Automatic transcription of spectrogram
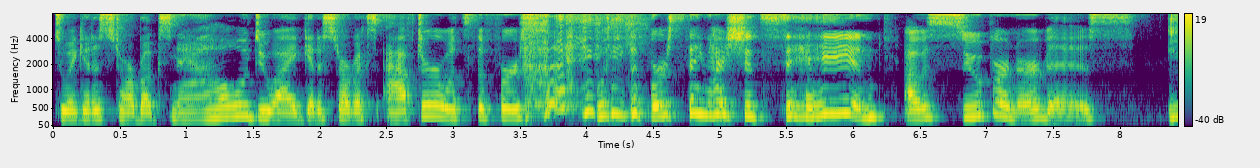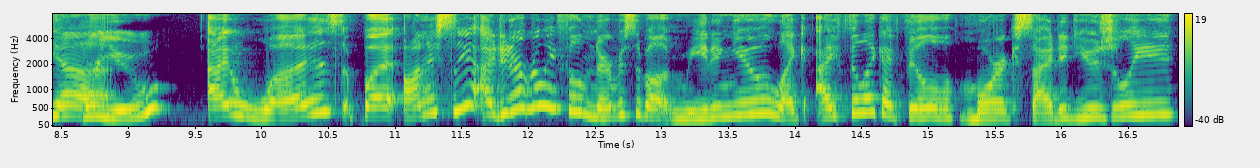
do I get a Starbucks now? Do I get a Starbucks after? What's the first what's the first thing I should say? And I was super nervous. yeah. Were you? I was, but honestly, I didn't really feel nervous about meeting you. Like, I feel like I feel more excited usually,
